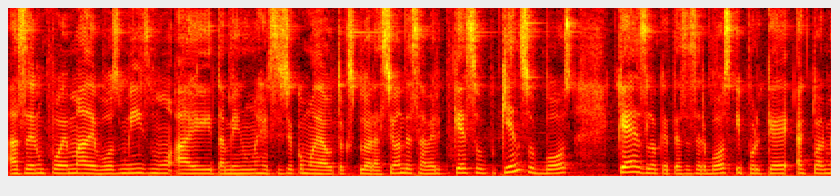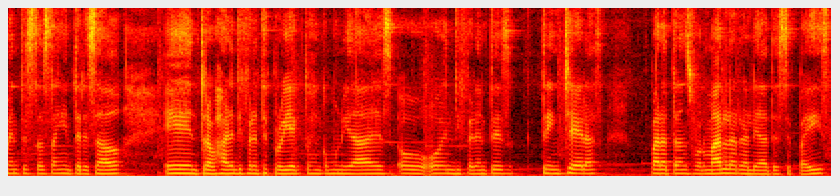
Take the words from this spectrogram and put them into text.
hacer un poema de vos mismo, hay también un ejercicio como de autoexploración, de saber qué quién sos vos, qué es lo que te hace ser vos y por qué actualmente estás tan interesado en trabajar en diferentes proyectos, en comunidades o, en diferentes trincheras para transformar la realidad de este país.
